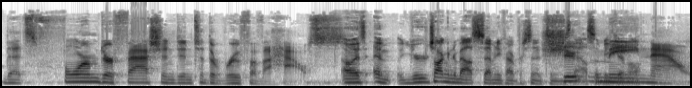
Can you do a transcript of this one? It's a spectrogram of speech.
that's formed or fashioned into the roof of a house. oh, it's um, you're talking about seventy five percent of teams now. Shoot So me now.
